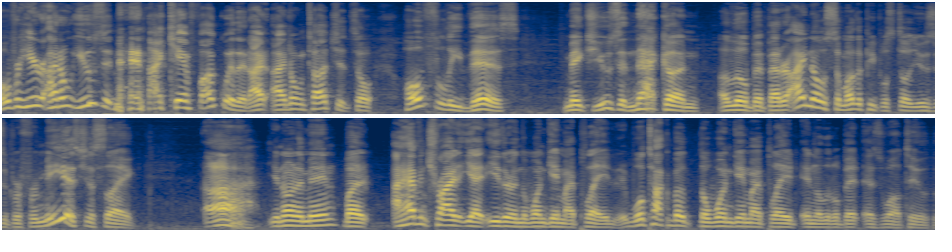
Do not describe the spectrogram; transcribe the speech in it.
Over here, I don't use it, man. I can't fuck with it. I, I don't touch it. So hopefully this makes using that gun a little bit better. I know some other people still use it, but for me, it's just like, ah, you know what I mean? But I haven't tried it yet either in the one game I played. We'll talk about the one game I played in a little bit as well too.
